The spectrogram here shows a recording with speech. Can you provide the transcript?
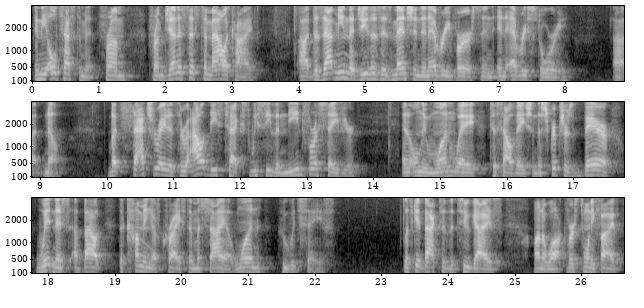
In the Old Testament, from, from Genesis to Malachi, uh, does that mean that Jesus is mentioned in every verse, in, in every story? Uh, no. But saturated throughout these texts, we see the need for a Savior and only one way to salvation. The scriptures bear witness about the coming of Christ, a Messiah, one who would save. Let's get back to the two guys on a walk. Verse 25.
